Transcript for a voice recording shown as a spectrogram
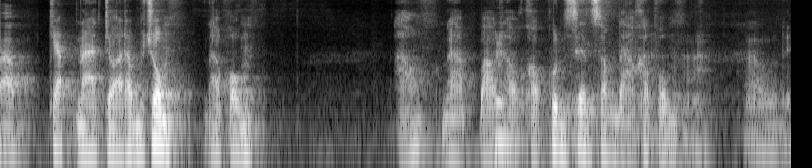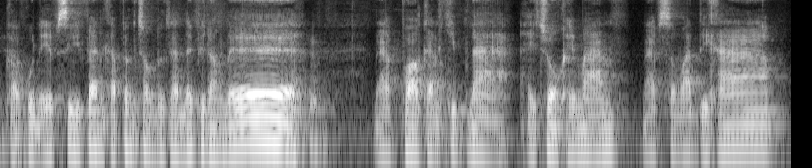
ครับแคปหน้าจอท่านผู้ชมนะครับผม เอานะครับเบาเถาขอบคุณเส้นสองดาวครับผมเอาเด้อขอบคุณ FC แฟนคลับทั้งสองทุกท่านได้พี่น้องเด้อนะครับพอกันคลิปหน้าให้โชคให้มันนะครับสวัสดีครับ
